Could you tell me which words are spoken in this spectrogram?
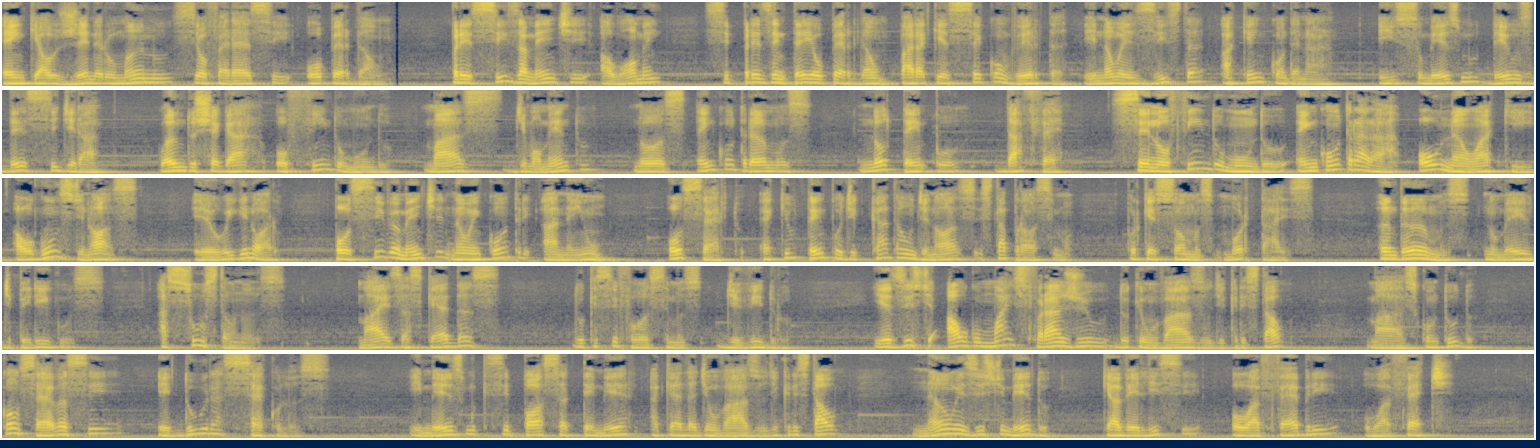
em que ao gênero humano se oferece o perdão. Precisamente ao homem se presenteia o perdão para que se converta e não exista a quem condenar. Isso mesmo Deus decidirá quando chegar o fim do mundo, mas, de momento, nos encontramos no tempo da fé. Se no fim do mundo encontrará ou não aqui alguns de nós, eu ignoro. Possivelmente não encontre a nenhum. O certo é que o tempo de cada um de nós está próximo, porque somos mortais. Andamos no meio de perigos, assustam-nos mais as quedas do que se fôssemos de vidro e existe algo mais frágil do que um vaso de cristal? Mas, contudo, conserva-se e dura séculos. E mesmo que se possa temer a queda de um vaso de cristal, não existe medo que a velhice ou a febre o afete.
